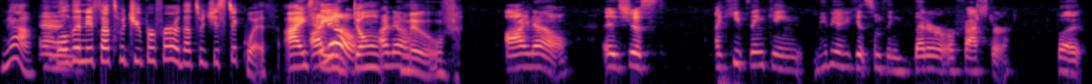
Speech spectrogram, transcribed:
Yeah. well, then if that's what you prefer, that's what you stick with. I I say know, don't I know. move. I know. It's just I keep thinking maybe I could get something better or faster, but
